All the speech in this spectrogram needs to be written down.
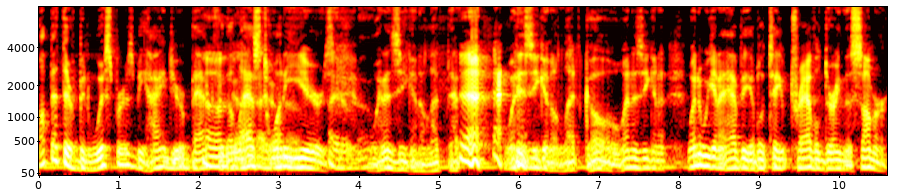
I'll bet there have been whispers behind your back Oh, for the God, last 20 know. years. I don't know. When is he going to let that? when is he going to let go? When is he going to? When are we going to have be able to take travel during the summer?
